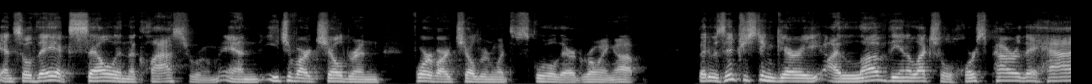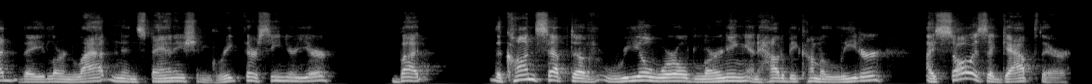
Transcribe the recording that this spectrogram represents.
And so they excel in the classroom. And each of our children, four of our children went to school there growing up. But it was interesting, Gary. I love the intellectual horsepower they had. They learned Latin and Spanish and Greek their senior year. But the concept of real world learning and how to become a leader, I saw as a gap there.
